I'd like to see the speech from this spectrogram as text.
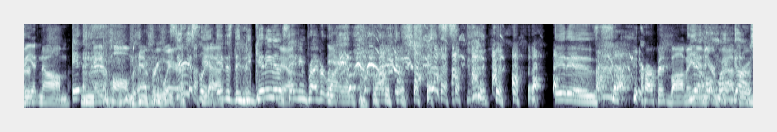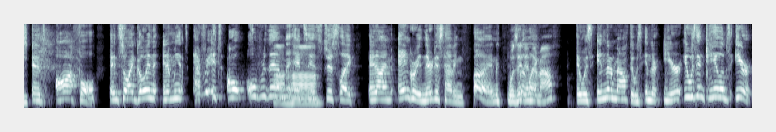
Vietnam. It- napalm everywhere. Seriously, Yeah. it is the beginning of Yeah. Saving Private Ryan. Like, it's just, it is. carpet bombing Yeah, in your oh my bathroom. gosh, it's awful. And so I go in, and I mean, it's every, it's all over them. Uh-huh. It's, it's just like, and I'm angry, and they're just having fun. Was it in like, their mouth? It was in their mouth. It was in their ear. It was in Caleb's ear.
